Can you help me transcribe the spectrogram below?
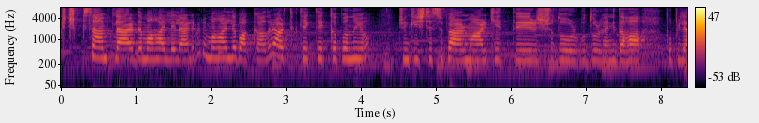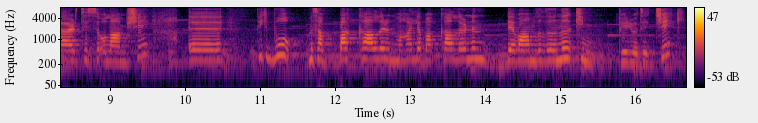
Küçük semtlerde, mahallelerde böyle mahalle bakkalları artık tek tek kapanıyor. Çünkü işte süpermarkettir, şudur budur hani daha popülaritesi olan bir şey. Ee, peki bu mesela bakkalların, mahalle bakkallarının devamlılığını kim periyot edecek?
